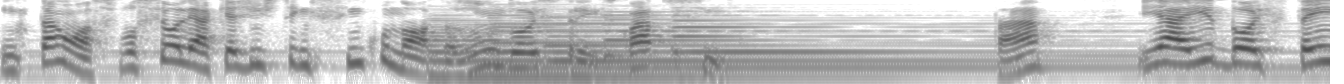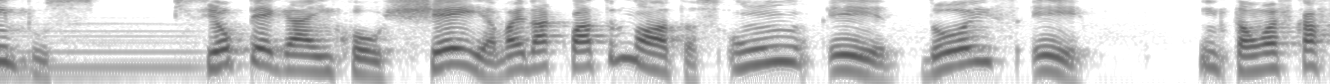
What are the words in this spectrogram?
Então, ó, se você olhar aqui, a gente tem cinco notas. Um, dois, três, quatro, cinco. Tá? E aí, dois tempos, se eu pegar em colcheia, vai dar quatro notas. Um E, dois E. Então vai ficar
